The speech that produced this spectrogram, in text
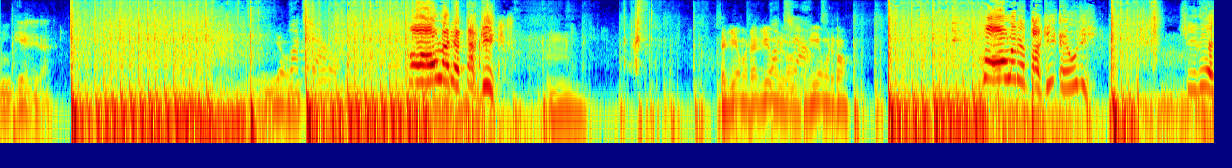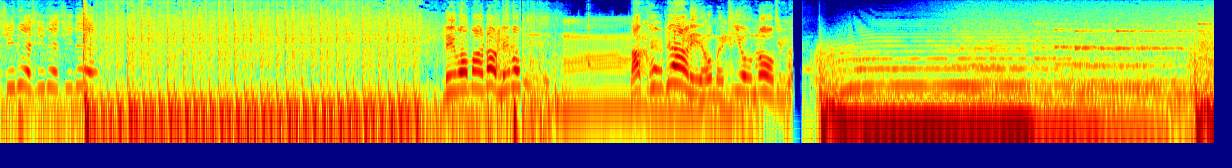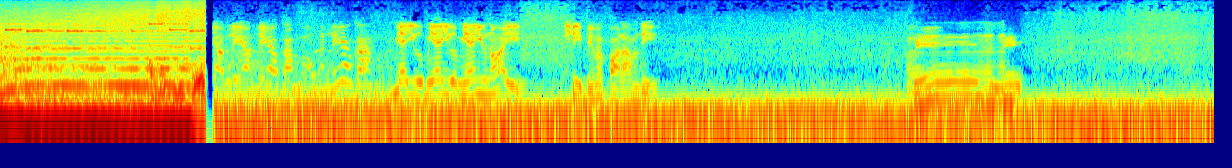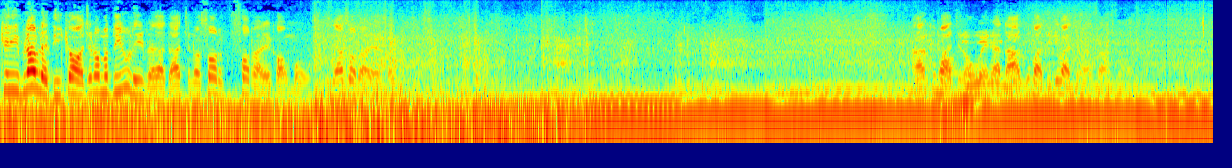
လူဖြစ်နေတာရောက်နေကောင်းလာတဲ့တက်ကြီးတကယ်မတကယ်မတကယ်မတကယ်ကောင်းလာတဲ့တက်ကြီးအေးဦးကြီးရှိသေးရရှိသေးရရှိသေးရရှိသေးရလေပေါ်မှာတော့လေပေါ်လာခုံပြနေတယ်ဟုတ်မယ်ကြည်ုံတော့ပြီး ရှိဘေးမှာပါလားမသိဘူးဝေးခေဘလောက်လဲဒီကောင်ကျွန်တော်မသိဘူးလေဗျာဒါကျွန်တော်ဆော့ဆော့ထားတယ်ကောင်းမဟုတ်သူများဆော့ထားတယ်ဆော့အခုမှကျွန်တော်ဝယ်ထားဒါအခုမှဒီနေ့မှကျွန်တော်စဆော့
